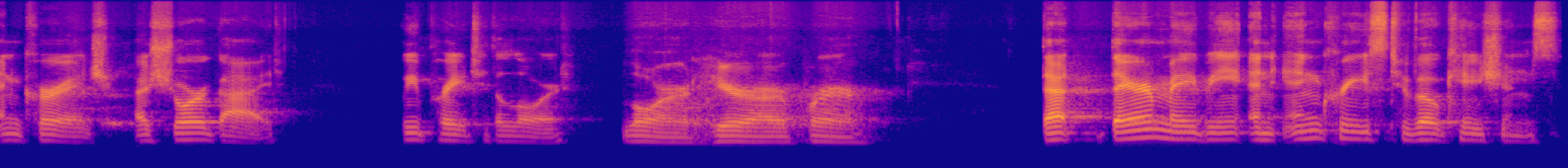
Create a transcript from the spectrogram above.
and courage a sure guide. We pray to the Lord. Lord, hear our prayer that there may be an increase to vocations,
